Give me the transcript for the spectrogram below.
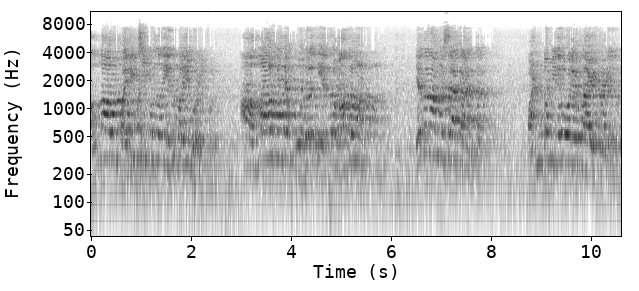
അള്ളാഹു പരീക്ഷിക്കുന്നത് എന്ന് പറയുമ്പോൾ ആ അള്ളാഹുവിന്റെ കുതിരത്തി എത്ര മാത്രമാണ്? എന്ന് നാം മനസ്സിലാക്കാനുണ്ട്. പണ്ടും ഇതുപോലെ ഉണ്ടായിട്ടുണ്ട്.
